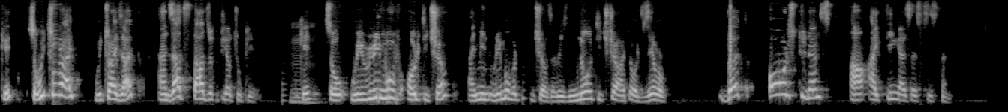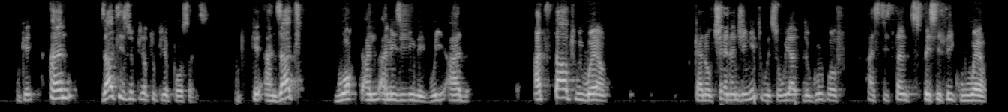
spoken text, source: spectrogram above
Okay, so we tried, we tried that, and that starts the peer-to-peer. Okay, mm. so we remove all teacher I mean, removal teachers. There is no teacher at all, zero. But all students are acting as assistants. Okay. And that is a peer-to-peer process. Okay. And that worked amazingly. We had, at start, we were kind of challenging it. So we had a group of assistants specific who were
